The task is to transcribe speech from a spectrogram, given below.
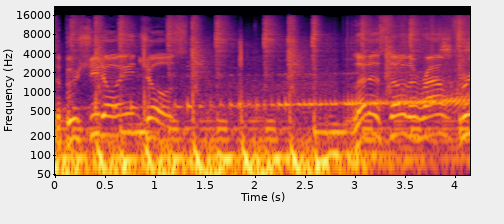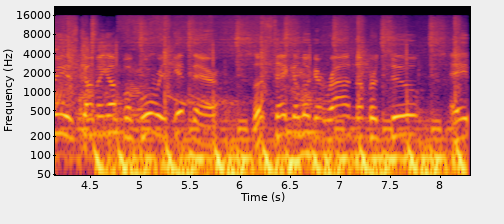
The Bushido Angels let us know that round three is coming up before we get there. Let's take a look at round number two. A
